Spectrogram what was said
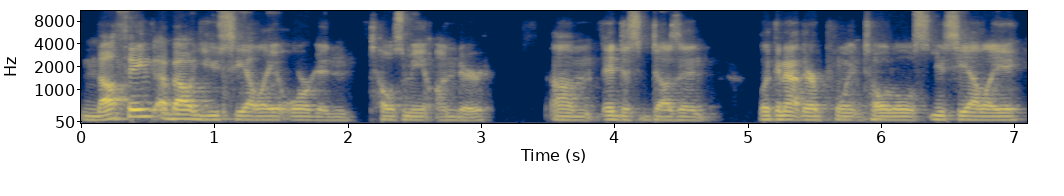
Nothing about UCLA Oregon tells me under. Um, it just doesn't. Looking at their point totals, UCLA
